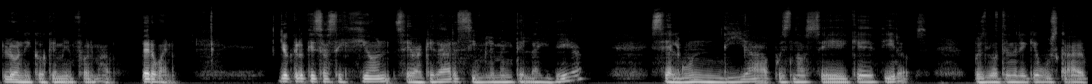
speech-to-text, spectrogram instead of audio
lo único que me he informado. Pero bueno, yo creo que esa sección se va a quedar simplemente la idea. Si algún día, pues no sé qué deciros, pues lo tendré que buscar,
